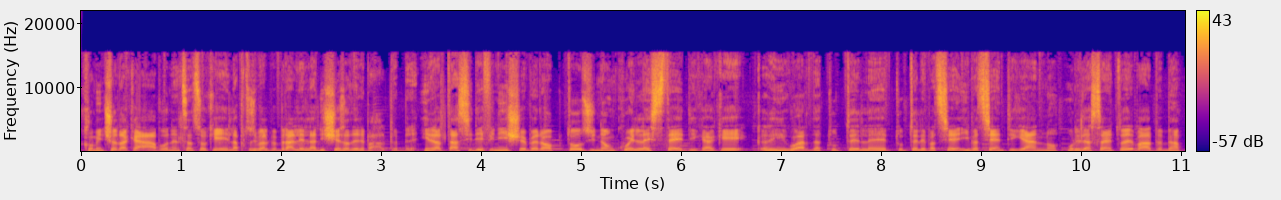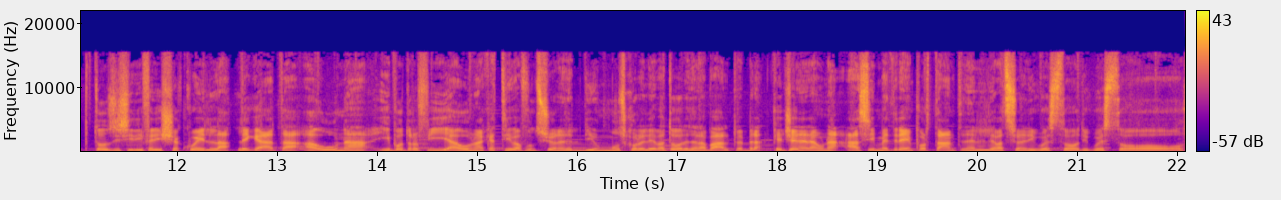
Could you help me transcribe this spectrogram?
Comincio da capo, nel senso che la ptosi palpebrale è la discesa delle palpebre. In realtà si definisce però ptosi non quella estetica che riguarda pazienti, i pazienti che hanno un rilassamento delle palpebre, ma ptosi si riferisce a quella legata a una ipotrofia o una cattiva funzione di un muscolo elevatore della palpebra che genera una asimmetria importante nell'elevazione di, questo, di, questo,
